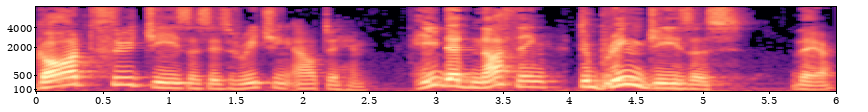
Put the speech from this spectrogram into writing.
God through Jesus is reaching out to him. He did nothing to bring Jesus there.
